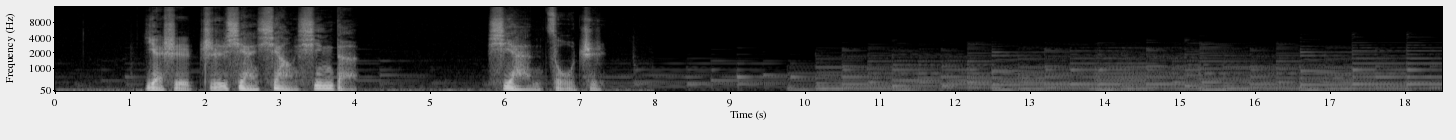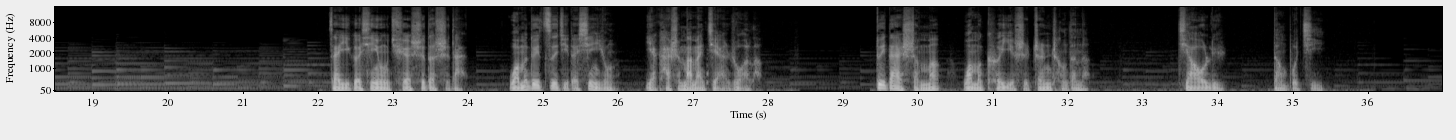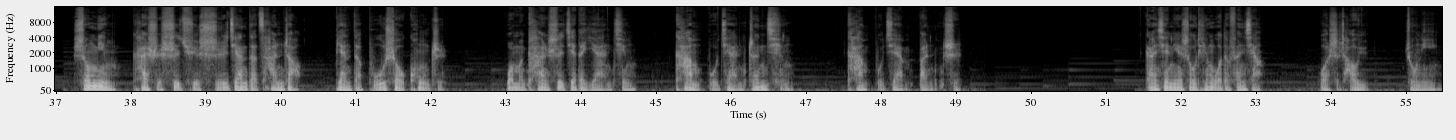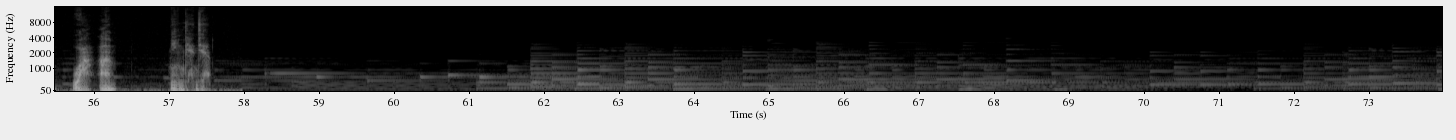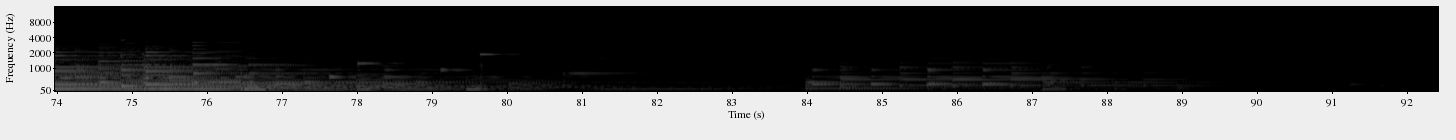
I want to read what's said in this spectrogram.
也是直线向心的线组织。在一个信用缺失的时代，我们对自己的信用也开始慢慢减弱了。对待什么？我们可以是真诚的呢。焦虑，等不及。生命开始失去时间的参照，变得不受控制。我们看世界的眼睛，看不见真情，看不见本质。感谢您收听我的分享，我是朝雨，祝您晚安，明天见。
